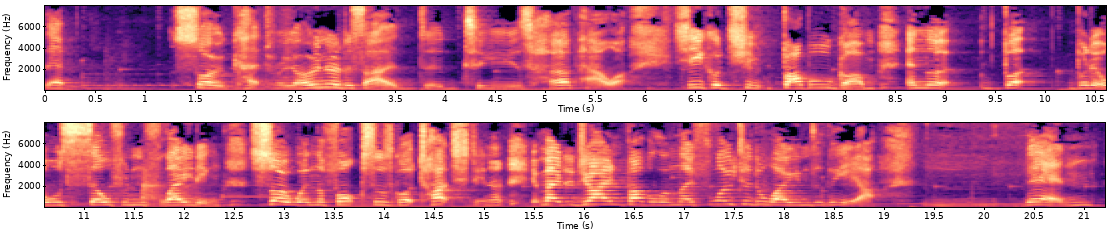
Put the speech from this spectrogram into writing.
that so Catriona decided to use her power. She could shoot bubble gum and the but but it was self-inflating. So when the foxes got touched in it, it made a giant bubble and they floated away into the air. Then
